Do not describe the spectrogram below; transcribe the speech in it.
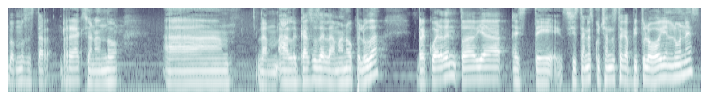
Vamos a estar reaccionando a, la, a los casos de la mano peluda. Recuerden, todavía, este, si están escuchando este capítulo hoy en lunes,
